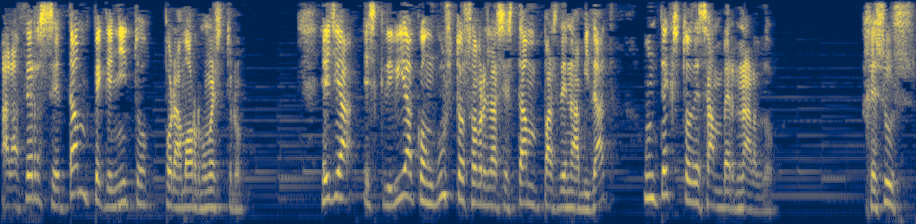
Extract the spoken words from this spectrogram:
al hacerse tan pequeñito por amor nuestro. Ella escribía con gusto sobre las estampas de Navidad un texto de San Bernardo. Jesús,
